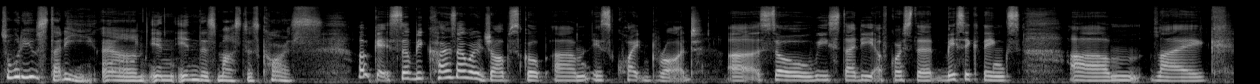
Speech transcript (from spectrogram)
So, what do you study um, in in this master's course? Okay, so because our job scope um, is quite broad, uh, so we study, of course, the basic things um, like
